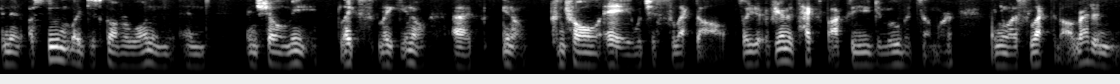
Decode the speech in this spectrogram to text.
and then a student might discover one and and, and show me, like like you know, uh, you know, Control A, which is select all. So if you're in a text box and you need to move it somewhere and you want to select it all, rather than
